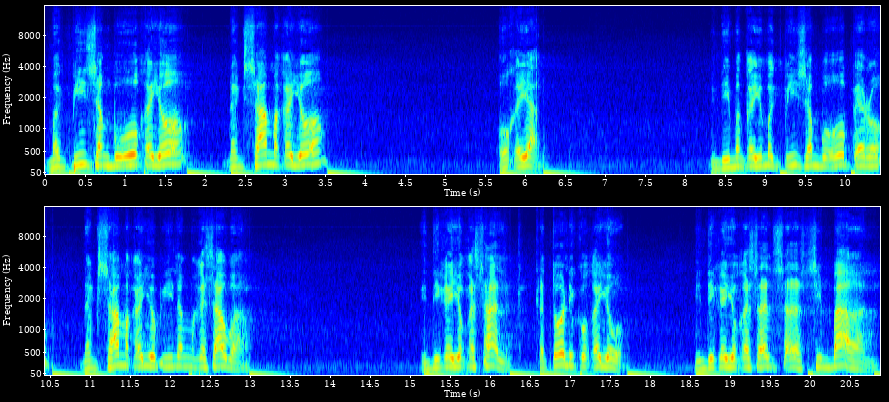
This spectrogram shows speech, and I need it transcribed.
Magpinsang buo kayo, nagsama kayo, o kaya, hindi man kayo magpinsang buo, pero nagsama kayo bilang mag-asawa, hindi kayo kasal, katoliko kayo, hindi kayo kasal sa simbahan,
